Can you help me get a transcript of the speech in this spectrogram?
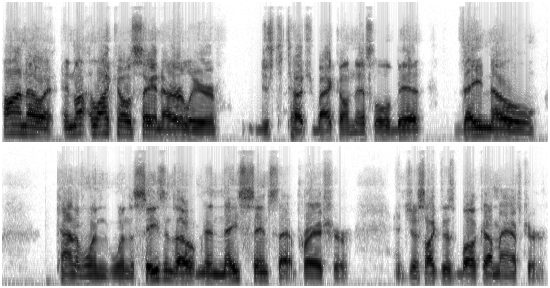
Oh, I know it. And li- like I was saying earlier, just to touch back on this a little bit, they know kind of when when the season's opening, they sense that pressure. And just like this buck I'm after,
